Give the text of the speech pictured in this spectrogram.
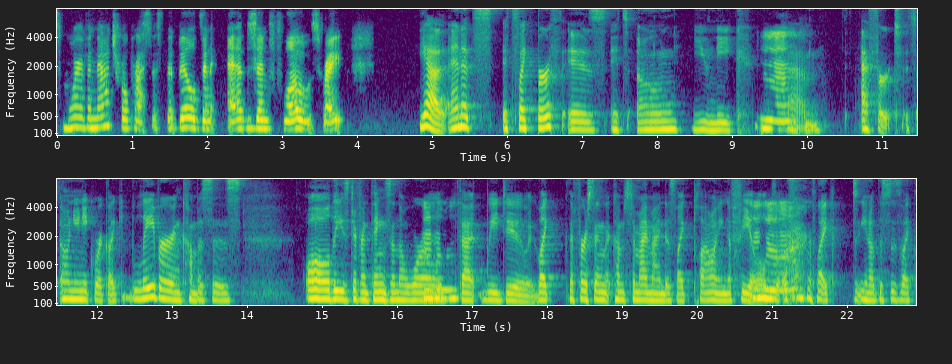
it's more of a natural process that builds and ebbs and flows, right? Yeah, and it's it's like birth is its own unique mm. um, effort, its own unique work. Like labor encompasses all these different things in the world mm-hmm. that we do. Like the first thing that comes to my mind is like plowing a field, mm-hmm. or like you know, this is like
